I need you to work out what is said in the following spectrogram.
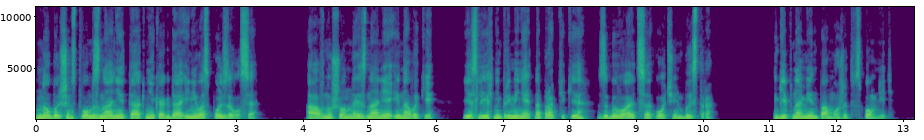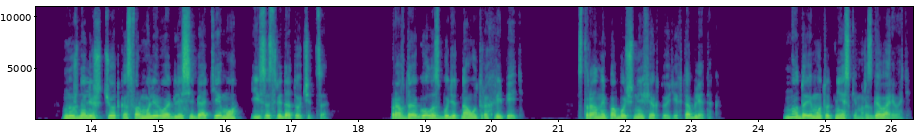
но большинством знаний так никогда и не воспользовался, а внушенные знания и навыки, если их не применять на практике, забываются очень быстро. Гипномин поможет вспомнить. Нужно лишь четко сформулировать для себя тему и сосредоточиться. Правда, голос будет на утро хрипеть. Странный побочный эффект у этих таблеток. Ну да ему тут не с кем разговаривать.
